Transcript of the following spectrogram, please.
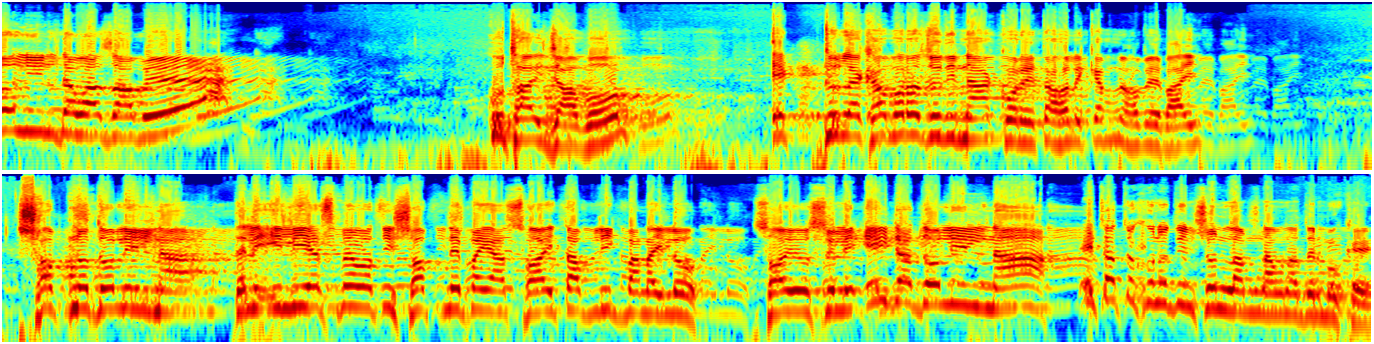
দলিল দেওয়া যাবে কোথায় যাব? একটু লেখাপড়া যদি না করে, তাহলে কেমনে হবে ভাই? স্বপ্ন দলিল না। তাহলে ইলিয়াস মেওয়াতি স্বপ্নে পাইয়া ছয় তাবলিগ বানাইলো। ছয় ওসুলি এইটা দলিল না। এটা তো কোনোদিন শুনলাম না ওনাদের মুখে।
